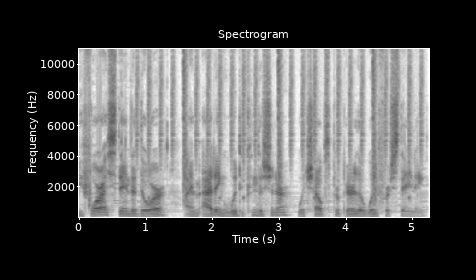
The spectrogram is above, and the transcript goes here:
Before I stain the door, I am adding wood conditioner which helps prepare the wood for staining.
